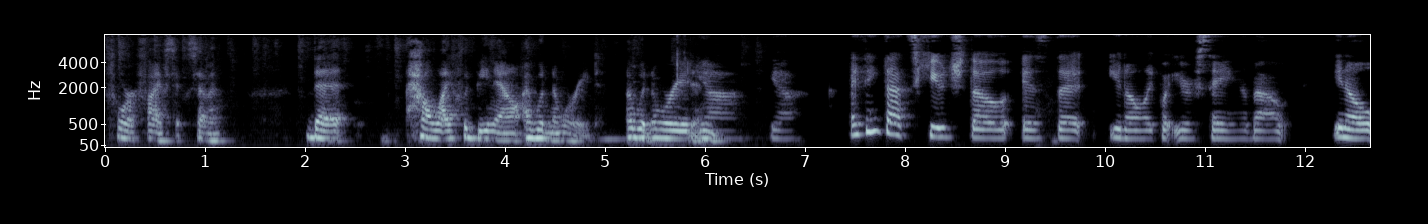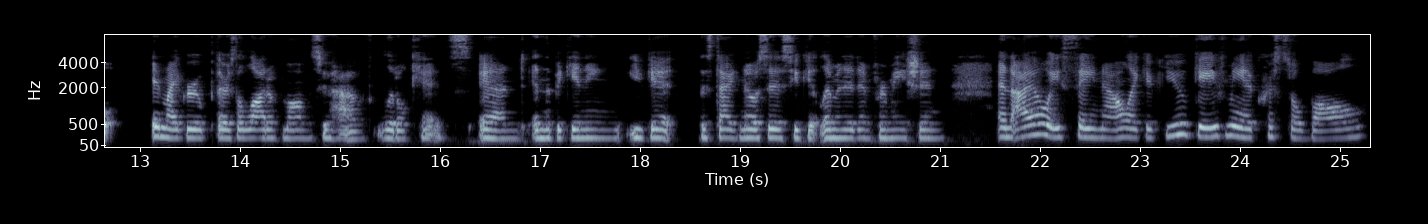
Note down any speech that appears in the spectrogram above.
four, five, six, seven, that how life would be now, I wouldn't have worried. I wouldn't have worried. And- yeah. Yeah. I think that's huge though, is that, you know, like what you're saying about, you know, in my group, there's a lot of moms who have little kids. And in the beginning, you get this diagnosis, you get limited information. And I always say now, like, if you gave me a crystal ball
